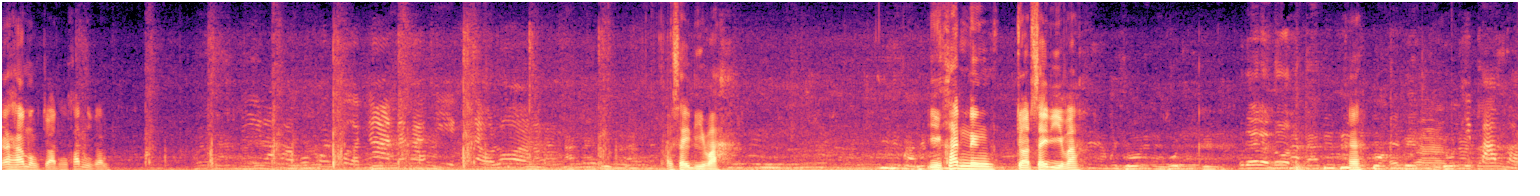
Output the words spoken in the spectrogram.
นะฮะมองจอดให้ขั้นนี้ก่อนนี่แหละค่ะผู้คนเปิดงก่อนเอาใส่ดีวะ อีกขั้นหนึ่งจอดใส่ดีวะ ผู้ใดล่ะโน่นฮะพี่ปั๊บค่ะ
